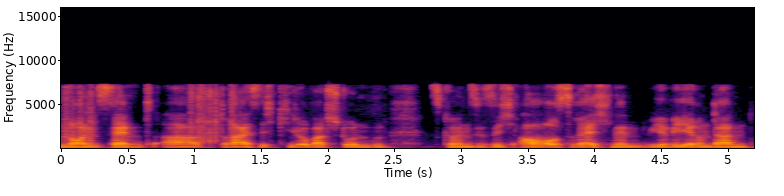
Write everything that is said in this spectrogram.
9 Cent, 30 Kilowattstunden. Das können Sie sich ausrechnen. Wir wären dann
